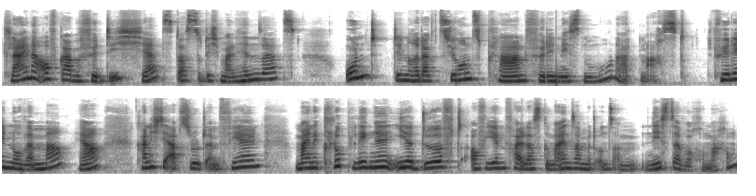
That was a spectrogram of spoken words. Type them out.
kleine Aufgabe für dich jetzt, dass du dich mal hinsetzt und den Redaktionsplan für den nächsten Monat machst. Für den November, ja, kann ich dir absolut empfehlen. Meine Clublinge, ihr dürft auf jeden Fall das gemeinsam mit uns am nächster Woche machen.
